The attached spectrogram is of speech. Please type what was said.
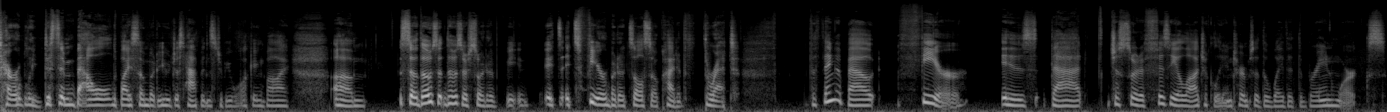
terribly disemboweled by somebody who just happens to be walking by. Um, so those those are sort of it's it's fear, but it's also kind of threat. The thing about fear is that just sort of physiologically, in terms of the way that the brain works,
